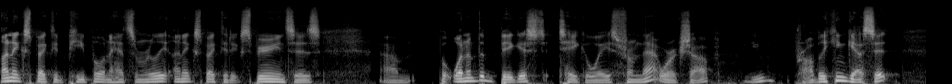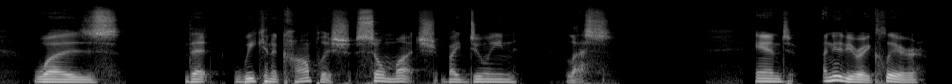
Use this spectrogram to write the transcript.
unexpected people and I had some really unexpected experiences. Um, but one of the biggest takeaways from that workshop, you probably can guess it, was that we can accomplish so much by doing less. And I need to be very clear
